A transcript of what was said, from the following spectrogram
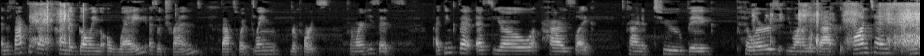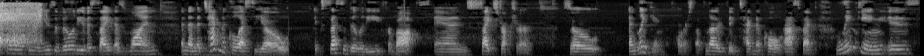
And the fact that that's kind of going away as a trend, that's what Duane reports from where he sits. I think that SEO has like kind of two big pillars if you want to look at the content, the and the usability of a site as one, and then the technical SEO, accessibility for bots and site structure. So, and linking, of course, that's another big technical aspect. Linking is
